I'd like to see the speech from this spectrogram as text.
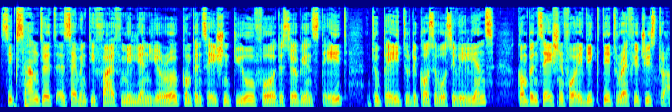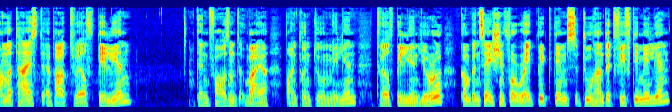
675 million euro compensation due for the Serbian state to pay to the Kosovo civilians, compensation for evicted refugees traumatized, about 12 billion. 10,000 via 1.2 million, 12 billion euro, compensation for rape victims 250 million,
